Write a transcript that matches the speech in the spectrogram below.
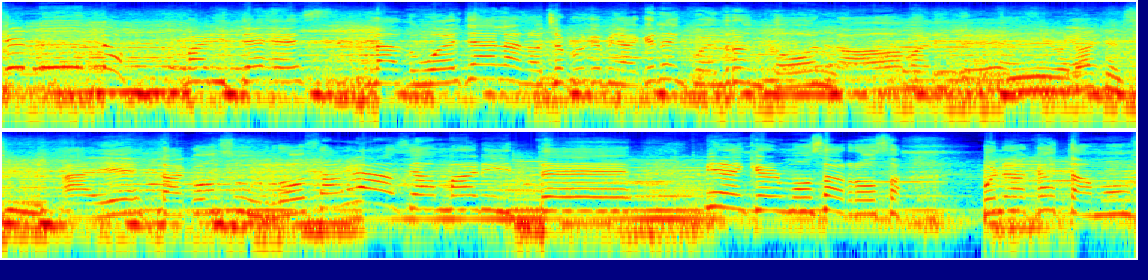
¡Qué lindo! Marité es la dueña de noche porque mira que la encuentro en todos lados, Marité. Sí, ¿verdad que sí? Ahí está con sus rosas. Gracias, Marité. Miren qué hermosa rosa. Bueno, acá estamos.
